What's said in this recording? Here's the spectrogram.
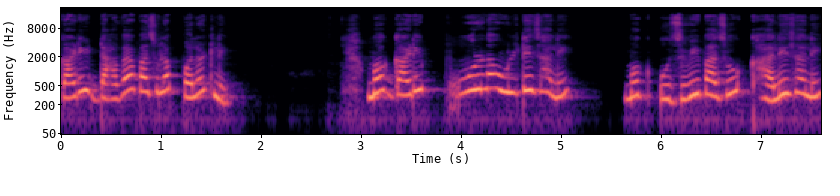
गाडी डाव्या बाजूला पलटली. मग गाडी पूर्ण उलटी झाली. मग उजवी बाजू खाली झाली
